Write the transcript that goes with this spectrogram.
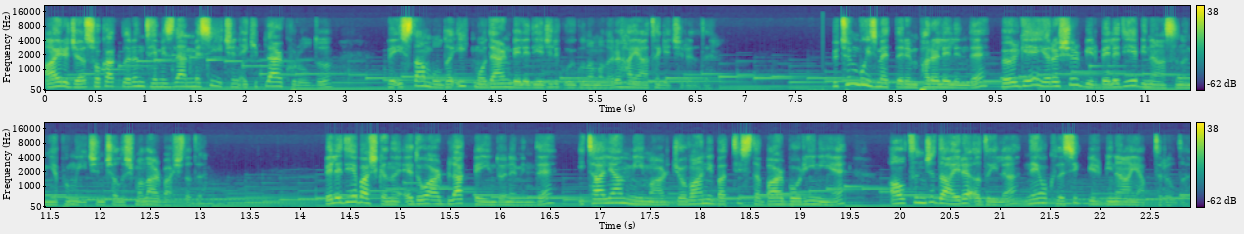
Ayrıca sokakların temizlenmesi için ekipler kuruldu ve İstanbul'da ilk modern belediyecilik uygulamaları hayata geçirildi. Bütün bu hizmetlerin paralelinde bölgeye yaraşır bir belediye binasının yapımı için çalışmalar başladı. Belediye Başkanı Edouard Black Bey'in döneminde İtalyan mimar Giovanni Battista Barbolini'ye 6. daire adıyla neoklasik bir bina yaptırıldı.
